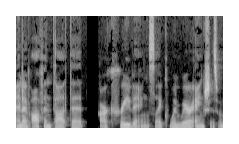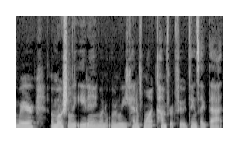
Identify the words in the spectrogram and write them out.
And I've often thought that our cravings, like when we're anxious, when we're emotionally eating, when, when we kind of want comfort food, things like that.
